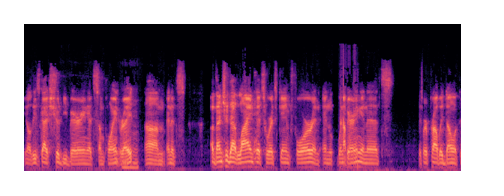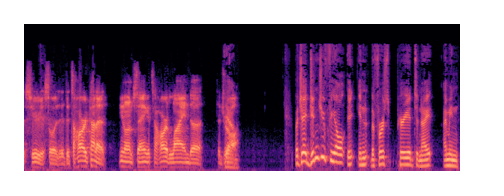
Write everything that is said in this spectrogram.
you know these guys should be burying at some point, right? Um, and it's eventually that line hits where it's game four and, and we're not burying, and it's we're probably done with the series. So it, it's a hard kind of you know what I'm saying? It's a hard line to to draw. But Jay, didn't you feel in, in the first period tonight? I mean,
